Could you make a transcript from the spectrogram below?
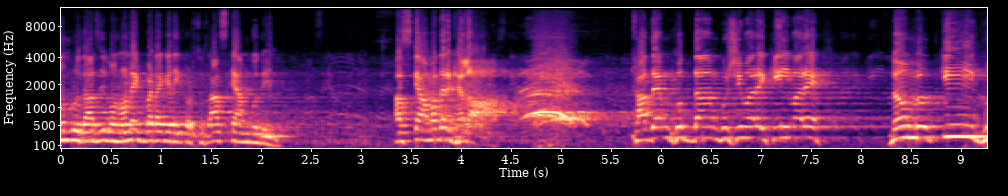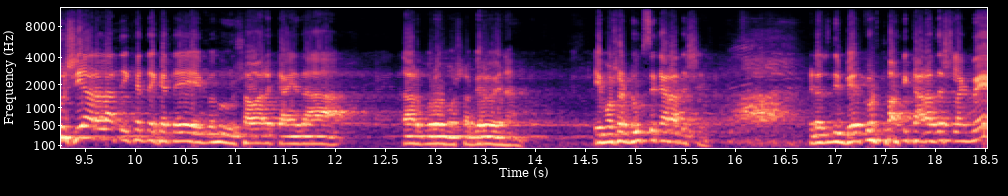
নমরুদ, আজীবন অনেক বেটাগেরি করছস, আজকে আমগো দিন। আজকে আমাদের খেলা। খাদেম, খুদ্দাম, ঘুষি মারে, কিল মারে, নমরুদ কি ঘুষি আর লাতি খেতে খেতে বহু সবার কায়দা। তারপরে মশা বেরোয় না। এই মশা ঢুকছে কারা দেশে? এটা যদি বের করতে হয়, কারা দেশ লাগবে?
